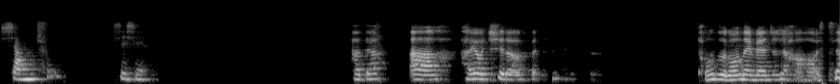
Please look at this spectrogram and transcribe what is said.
相处。谢谢。好的，啊，很有趣的童子功那边就是好好笑。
